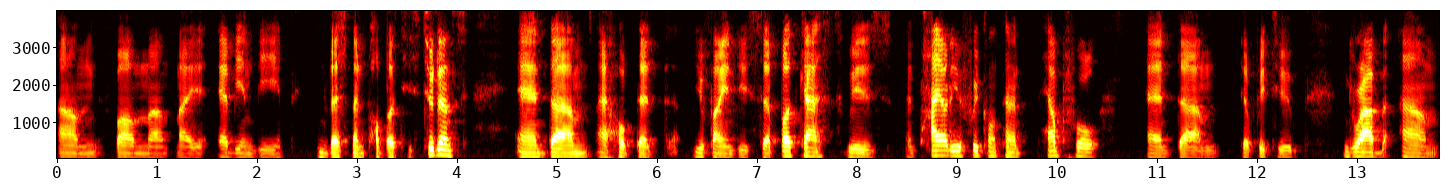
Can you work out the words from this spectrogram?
from uh, my Airbnb investment property students. And um, I hope that you find this uh, podcast with entirely free content helpful. And um, feel free to grab um,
